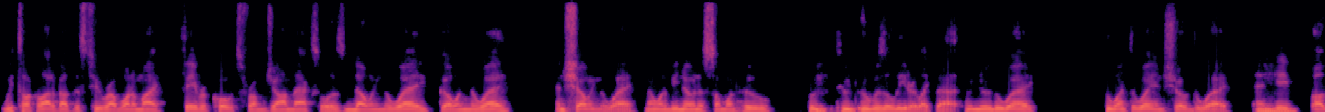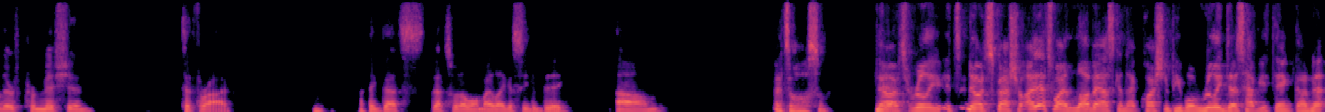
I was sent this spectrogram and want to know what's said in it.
we talk a lot about this too, Rob. One of my favorite quotes from John Maxwell is "Knowing the way, going the way, and showing the way." And I want to be known as someone who who mm. who, who was a leader like that, who knew the way, who went the way and showed the way, and mm. gave others permission to thrive. Mm. I think that's that's what I want my legacy to be. Um, that's awesome. No, yeah. it's really it's no, it's special. I, that's why I love asking that question. People it really does have you think, doesn't it?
